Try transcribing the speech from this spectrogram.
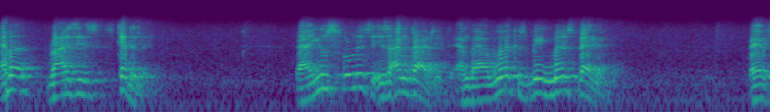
Ever rises steadily. Their usefulness is undoubted, and their work has been most valuable. They have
